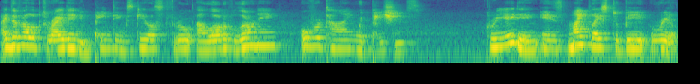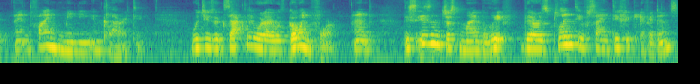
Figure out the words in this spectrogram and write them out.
I developed writing and painting skills through a lot of learning over time with patience. Creating is my place to be real and find meaning and clarity, which is exactly what I was going for. And this isn't just my belief. There is plenty of scientific evidence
